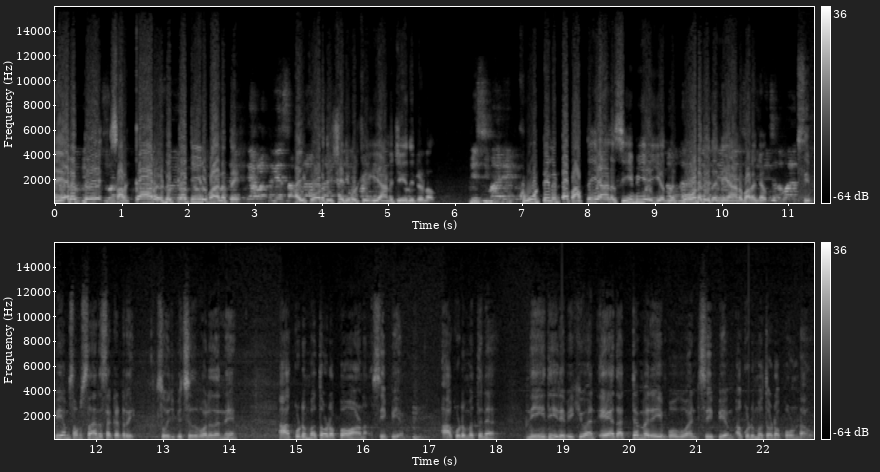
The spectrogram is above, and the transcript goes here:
നേരത്തെ സർക്കാർ എടുത്ത തീരുമാനത്തെ ഹൈക്കോടതി ശരിവെക്കുകയാണ് ചെയ്തിട്ടുള്ളത്. കൂട്ടിലിട്ട പത്തയാണ് സി ബി ഐ എന്ന് കോടതി തന്നെയാണ് പറഞ്ഞത്. സി പി എം സംസ്ഥാന സെക്രട്ടറി സൂചിപ്പിച്ചതുപോലെ തന്നെ ആ കുടുംബത്തോടൊപ്പമാണ് സി പി എം. ആ കുടുംബത്തിന് നീതി ലഭിക്കുവാൻ ഏതറ്റം വരെയും പോകുവാൻ സി പി എം ആ കുടുംബത്തോടൊപ്പം ഉണ്ടാവും.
